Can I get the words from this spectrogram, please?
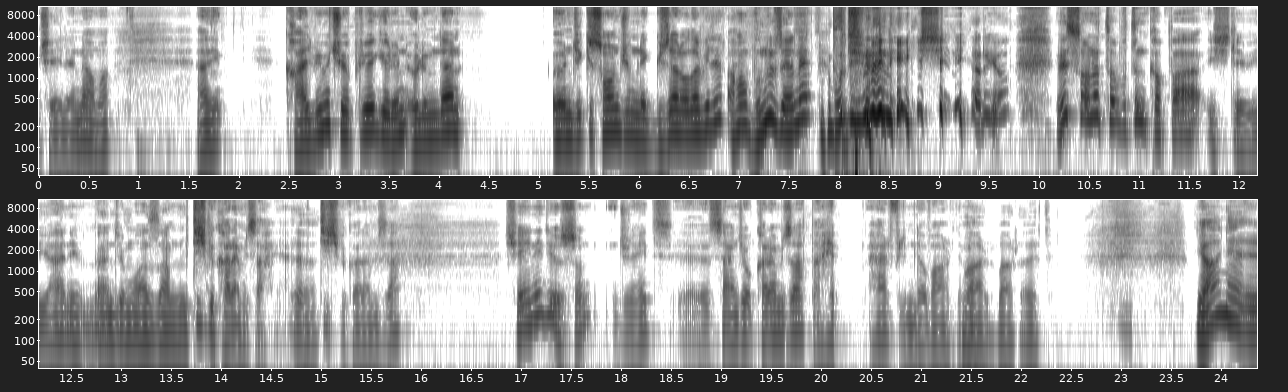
şeylerini ama hani kalbimi çöplüğe görün ölümden önceki son cümle güzel olabilir ama bunun üzerine bu düğme ne işe yarıyor? Ve sonra tabutun kapağı işlevi yani bence muazzam. Müthiş bir kara mizah yani. Evet. Müthiş bir kara mizah. Şey ne diyorsun Cüneyt? E, sence o kara mizah da hep her filmde var değil mi? Var var evet. Yani e,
